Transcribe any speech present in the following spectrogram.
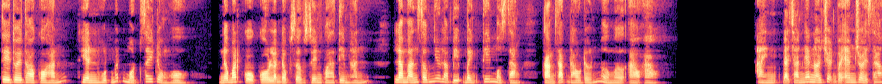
thì tuổi thọ của hắn hiền hụt mất một giây đồng hồ. Nước mắt của cô lận độc dược xuyên qua tim hắn, làm hắn giống như là bị bệnh tim một dạng, cảm giác đau đớn mờ mờ ảo ảo. Anh đã chán nghe nói chuyện với em rồi sao?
